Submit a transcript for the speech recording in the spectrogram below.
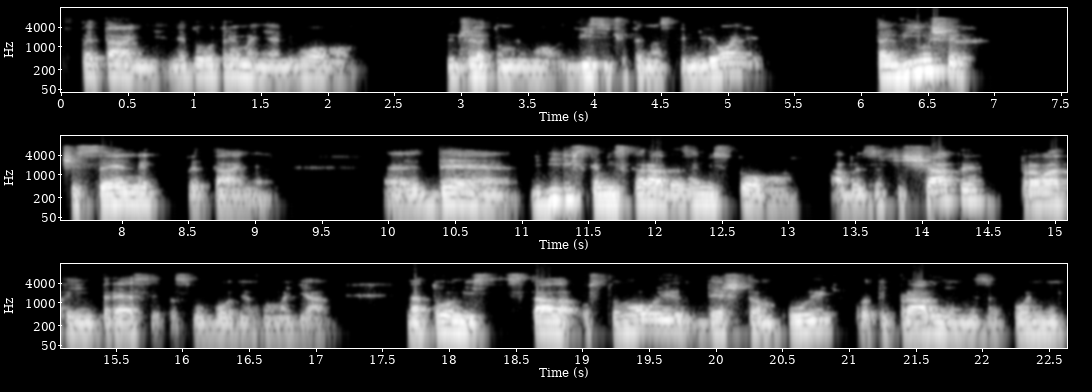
в питанні недоотримання Львовом бюджетом Львова 214 мільйонів та в інших чисельних питаннях, е, де Львівська міська рада замість того, аби захищати права та інтереси та свободи громадян, натомість стала установою, де штампують протиправні, незаконні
